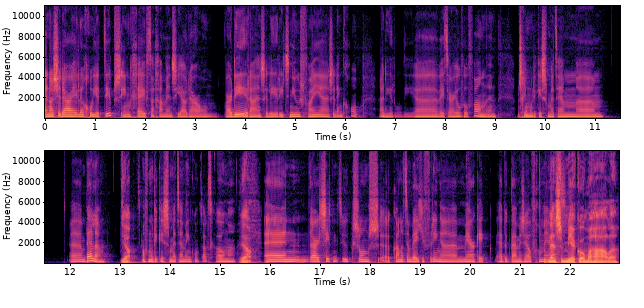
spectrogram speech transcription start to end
En als je daar hele goede tips in geeft, dan gaan mensen jou daarom waarderen en ze leren iets nieuws van je. En ze denken, goh, nou die Roel die eh, weet daar heel veel van. En misschien moet ik eens met hem ehm, eh, bellen. Ja, Of moet ik eens met hem in contact komen? ja. En daar zit natuurlijk soms, eh, kan het een beetje wringen, merk ik, heb ik bij mezelf Dat gemerkt. mensen meer komen halen.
